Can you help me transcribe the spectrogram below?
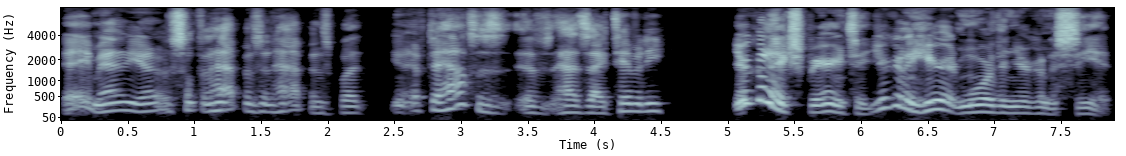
hey, man, you know, if something happens, it happens. But you know, if the house is, is has activity, you're going to experience it. You're going to hear it more than you're going to see it.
